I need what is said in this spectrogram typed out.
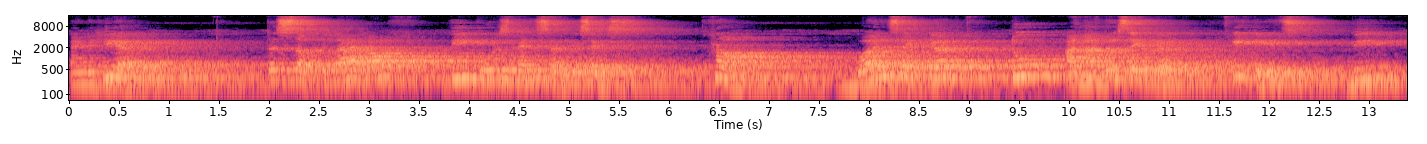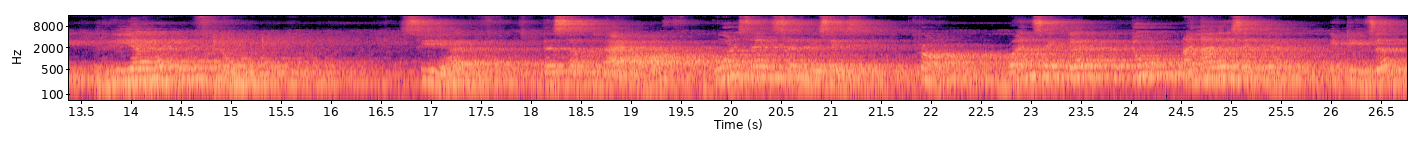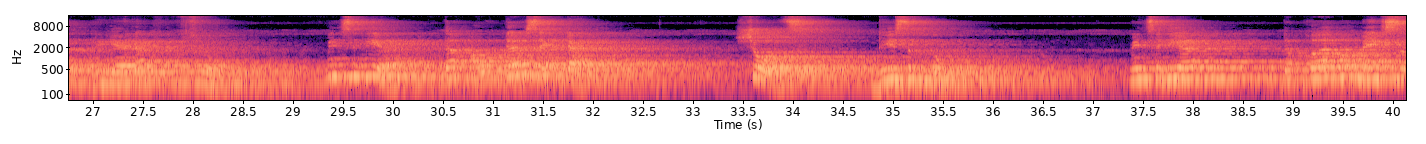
And here, the supply of the goods and services from one sector to another sector. It is the real flow. See here, the supply of goods and services from one sector to another sector. It is a real flow. Means here the outer sector shows this flow. Means here the firm makes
